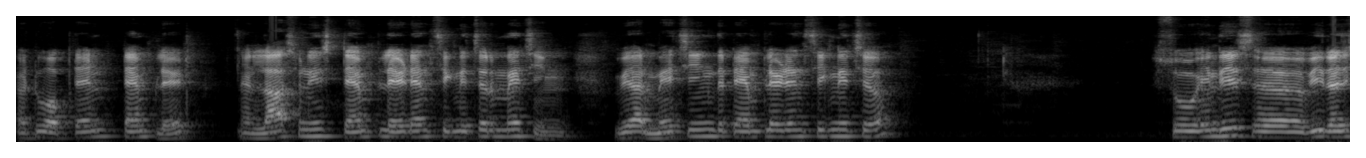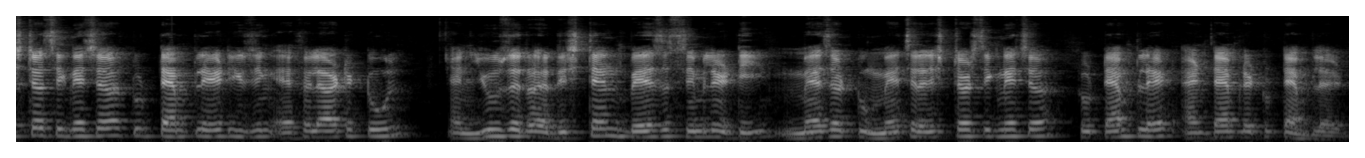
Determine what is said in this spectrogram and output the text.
uh, to obtain template. And last one is template and signature matching. We are matching the template and signature. So in this uh, we register signature to template using FLIRT tool and use a distance based similarity measure to match registered signature to template and template to template.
